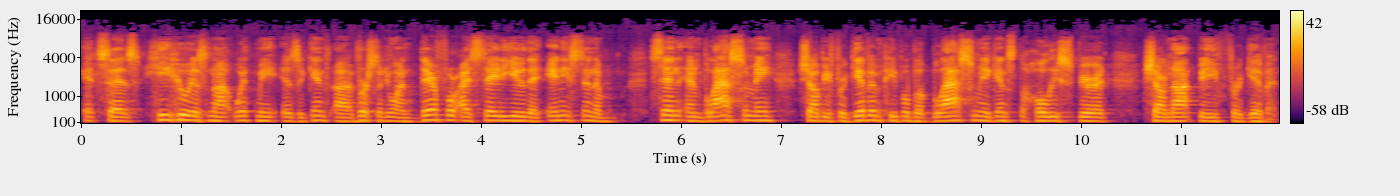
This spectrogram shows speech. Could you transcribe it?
it says, He who is not with me is against, uh, verse 31, therefore I say to you that any sin of sin and blasphemy shall be forgiven people, but blasphemy against the Holy Spirit shall not be forgiven.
